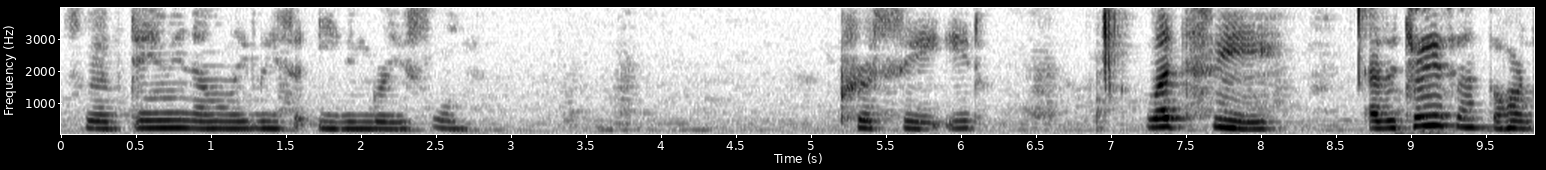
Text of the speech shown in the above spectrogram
So we have Damien, Emily, Lisa, Eden, Graceland. Proceed. Let's see. As a trace at the horn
